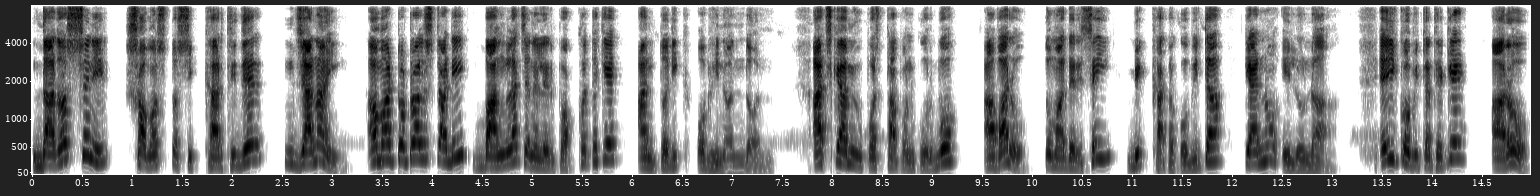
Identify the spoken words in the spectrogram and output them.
দ্বাদশ শ্রেণির সমস্ত শিক্ষার্থীদের জানাই আমার টোটাল স্টাডি বাংলা চ্যানেলের পক্ষ থেকে আন্তরিক অভিনন্দন। আজকে আমি উপস্থাপন করব আবারও তোমাদের সেই বিখ্যাত কবিতা কেন এলো না? এই কবিতা থেকে আরও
